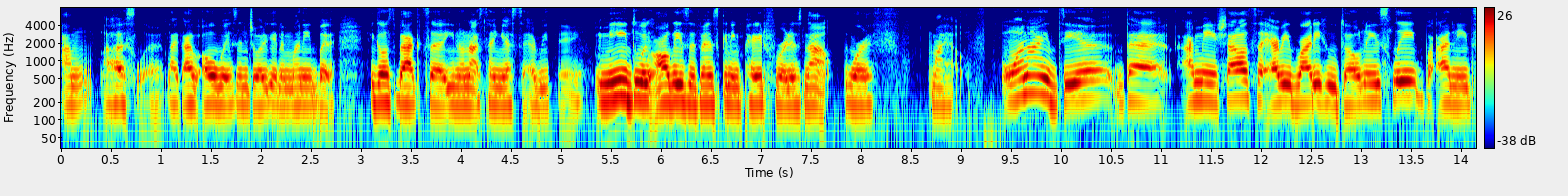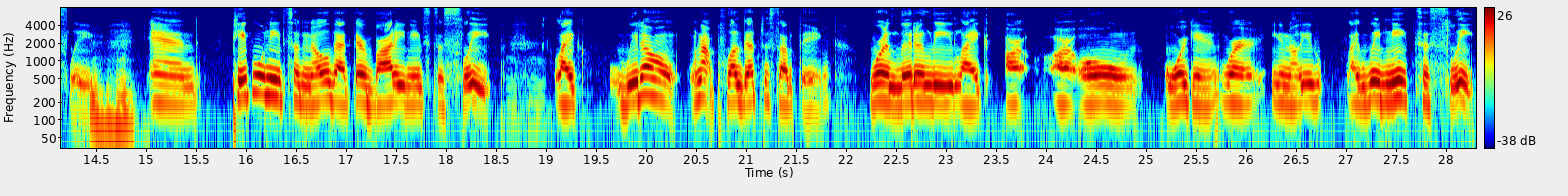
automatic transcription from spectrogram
I'm a hustler. Like I've always enjoyed getting money, but it goes back to, you know, not saying yes to everything. Me doing all these events, getting paid for it is not worth my health. One idea that, I mean, shout out to everybody who don't need sleep, but I need sleep. Mm-hmm. And people need to know that their body needs to sleep. Mm-hmm. Like we don't, we're not plugged up to something. We're literally like our our own organ. Where you know you like we need to sleep.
